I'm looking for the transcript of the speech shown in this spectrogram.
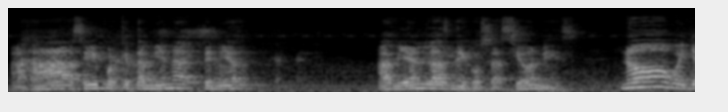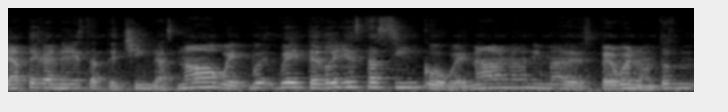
Ajá, sí, porque también Esa tenía, única canita. habían las negociaciones. No, güey, ya te gané esta, te chingas. No, güey, güey, te doy estas cinco, güey. No, no, ni madres. Pero bueno, entonces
